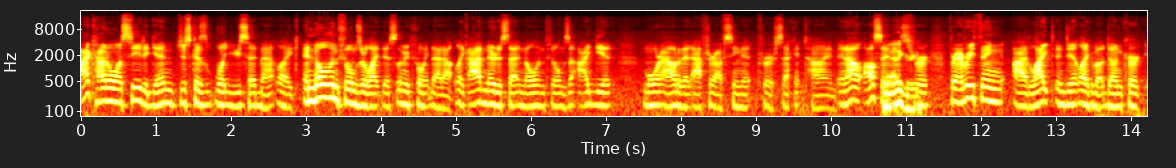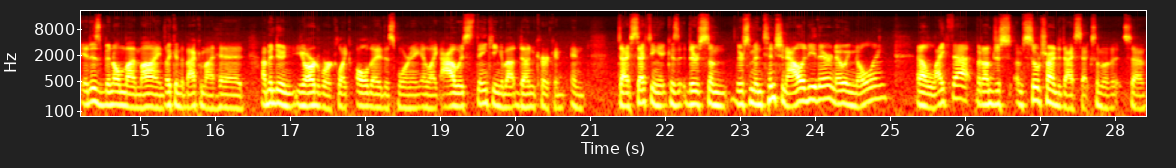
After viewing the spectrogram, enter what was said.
I kind of want to see it again just because what you said, Matt. Like, and Nolan films are like this. Let me point that out. Like, I've noticed that in Nolan films that I get more out of it after I've seen it for a second time. And I'll, I'll say Yeah, this for for everything I liked and didn't like about Dunkirk, it has been on my mind, like in the back of my head. I've been doing yard work like all day this morning, and like I was thinking about Dunkirk and, and dissecting it because there's some there's some intentionality there, knowing Nolan, and I like that. But I'm just I'm still trying to dissect some of it. So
